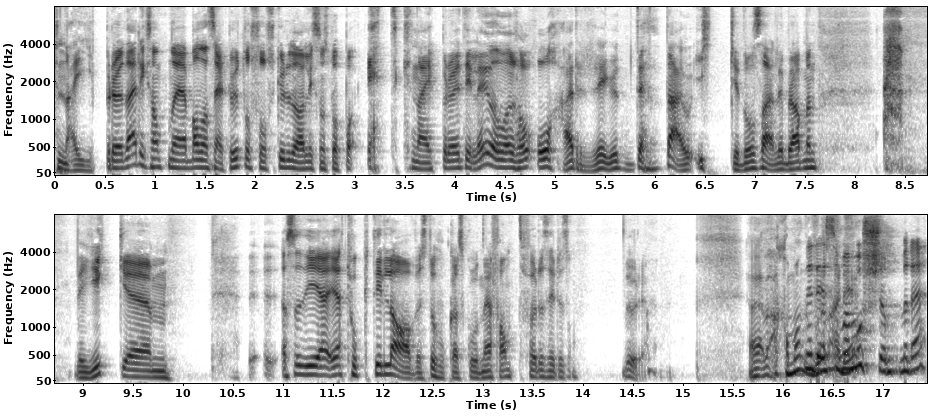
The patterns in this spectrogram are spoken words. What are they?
kneippbrød der ikke sant? Når jeg balanserte ut, og så skulle du da liksom stå på ett kneippbrød i tillegg. Og det var sånn, å herregud, dette er jo ikke noe særlig bra. Men eh, det gikk eh, Altså, jeg, jeg tok de laveste hokkaskoene jeg fant, for å si det sånn. Det gjorde jeg. ja, man, Men det som var morsomt med det,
